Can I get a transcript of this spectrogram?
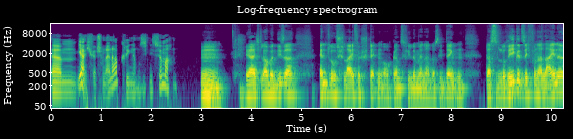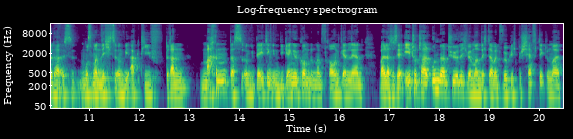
Ähm, ja, ich werde schon eine abkriegen, da muss ich nichts für machen. Hm. Ja, ich glaube, in dieser Endlosschleife stecken auch ganz viele Männer, dass sie denken, das regelt sich von alleine, da ist, muss man nichts irgendwie aktiv dran machen, dass irgendwie Dating in die Gänge kommt und man Frauen kennenlernt, weil das ist ja eh total unnatürlich, wenn man sich damit wirklich beschäftigt und mal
